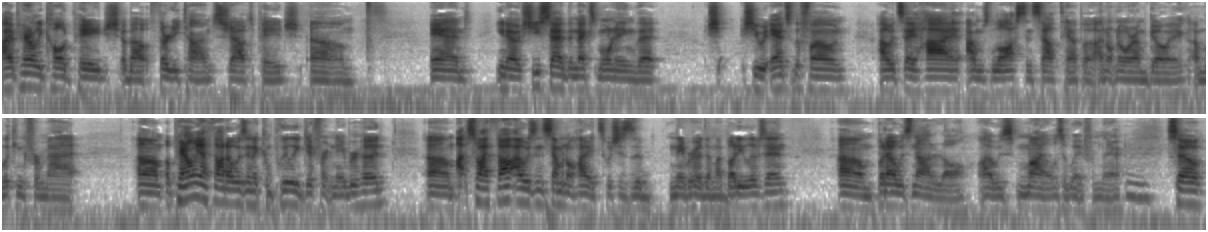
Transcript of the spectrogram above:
I apparently called Paige about 30 times. Shout out to Paige. Um, and, you know, she said the next morning that she, she would answer the phone. I would say, Hi, I'm lost in South Tampa. I don't know where I'm going. I'm looking for Matt. Um, apparently, I thought I was in a completely different neighborhood. Um, so I thought I was in Seminole Heights, which is the neighborhood that my buddy lives in. Um, but I was not at all. I was miles away from there. So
